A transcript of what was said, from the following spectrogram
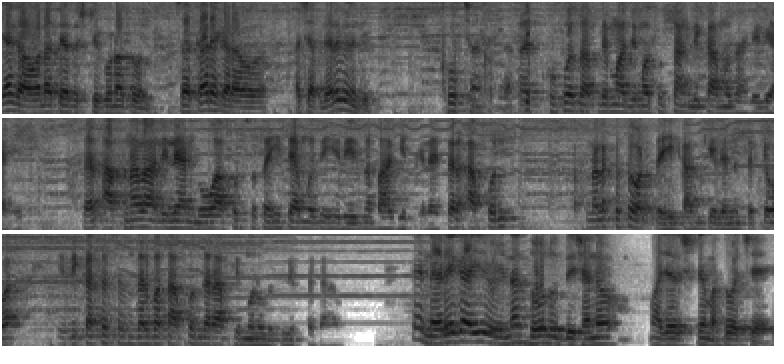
या गावाला त्या दृष्टिकोनातून सहकार्य करावं अशी आपल्याला विनंती. खूप छान. खूपच आपल्या माध्यमातून चांगली कामं झालेली आहेत. तर आपणाला आलेले अनुभव आपण स्वतःही त्यामध्ये हिरीनं भाग घेतलेला आहे. तर आपण आपणाला कसं वाटतं हे काम केल्यानंतर? किंवा हे विकासाच्या संदर्भात आपण जरा आपली मनोगत व्यक्त करावं? हे नरेगा ही योजना दोन उद्देशानं माझ्या दृष्टीने महत्वाची आहे.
